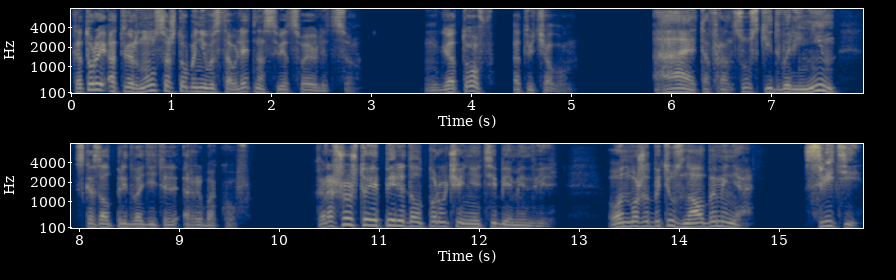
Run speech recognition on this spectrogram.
который отвернулся, чтобы не выставлять на свет свое лицо. «Готов», — отвечал он. «А, это французский дворянин», — сказал предводитель рыбаков. «Хорошо, что я передал поручение тебе, Минвиль. Он, может быть, узнал бы меня. Свети!»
